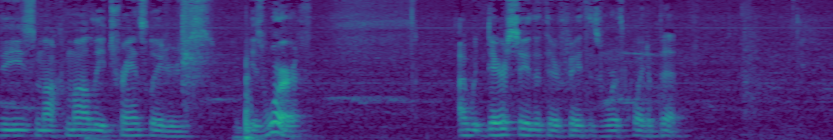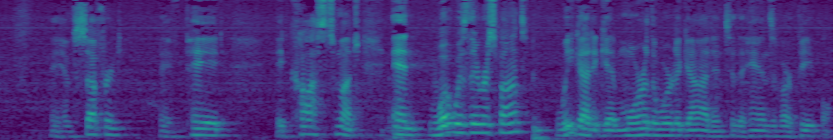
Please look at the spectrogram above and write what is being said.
these Mahmali translators is worth, I would dare say that their faith is worth quite a bit. They have suffered, they've paid, it costs much. And what was their response? We got to get more of the Word of God into the hands of our people.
